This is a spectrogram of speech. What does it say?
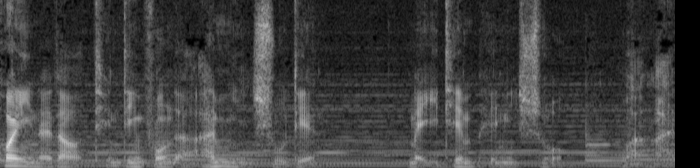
欢迎来到田定峰的安眠书店，每一天陪你说晚安。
